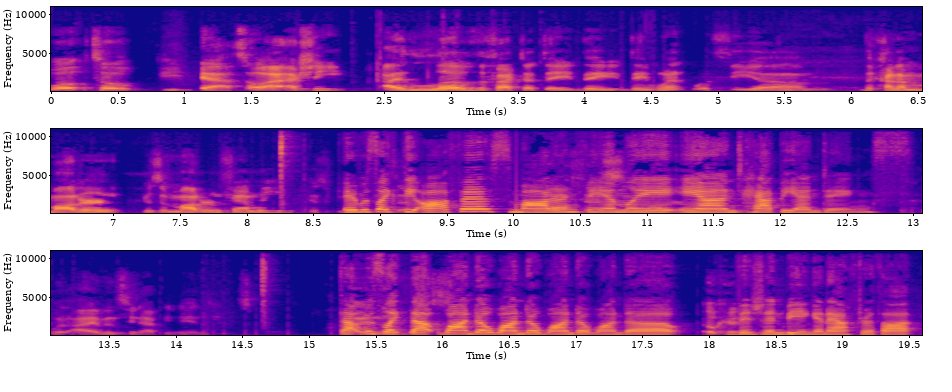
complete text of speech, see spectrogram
Well, so yeah, so I actually I love the fact that they they they went with the um the kind of modern is it modern family? Is, It was like The Office, Modern Office and Family, Modern and Happy Endings. what- I haven't seen Happy Endings. That I was like that this. Wanda, Wanda, Wanda, Wanda Okay. vision being an afterthought.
